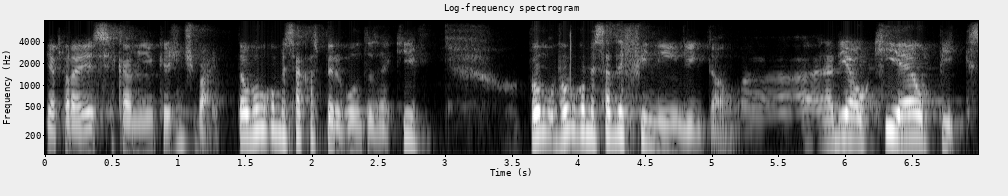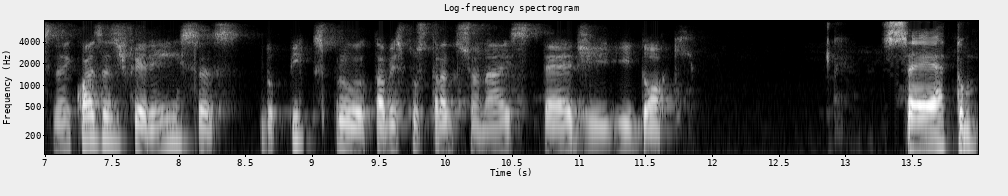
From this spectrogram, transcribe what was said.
e é para esse caminho que a gente vai. Então vamos começar com as perguntas aqui. Vamos, vamos começar definindo então. Ariel, o que é o Pix? Né? Quais as diferenças do Pix, pro, talvez para os tradicionais TED e DOC? Certo.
